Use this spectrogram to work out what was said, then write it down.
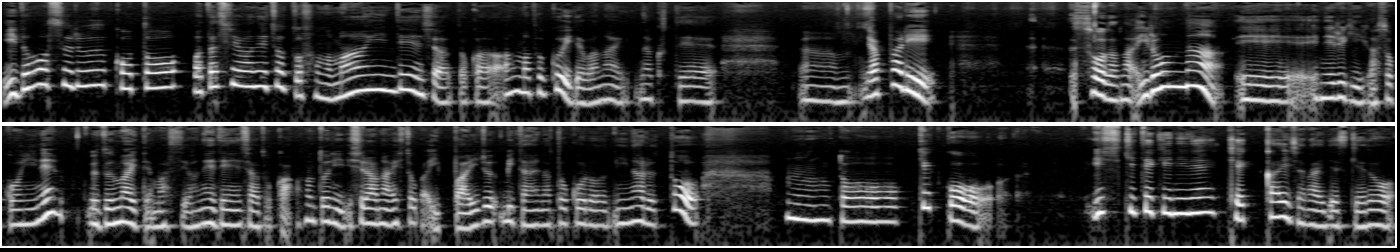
移動すること私はねちょっとその満員電車とかあんま得意ではないなくて、うん、やっぱりそうだないろんな、えー、エネルギーがそこにね渦巻いてますよね電車とか。本当に知らない人がいっぱいいるみたいなところになるとうんと結構意識的にね結界じゃないですけど、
